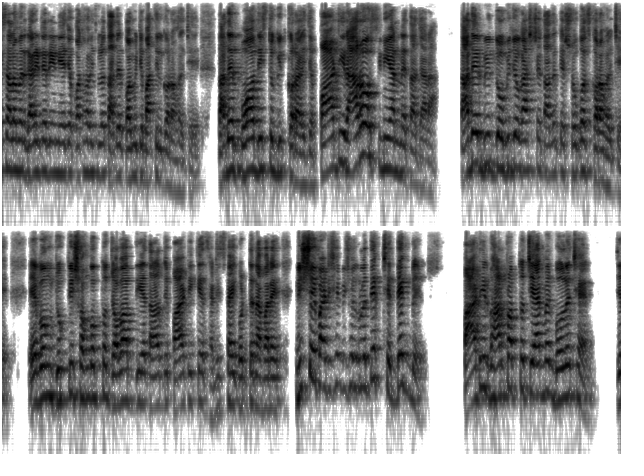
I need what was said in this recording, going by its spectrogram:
সালামের গাড়ি টাড়ি নিয়ে যে কথা হয়েছিল, তাদের কমিটি বাতিল করা হয়েছে। তাদের পদ স্থগিত করা হয়েছে। পার্টির আরও সিনিয়র নেতা যারা, তাদের বিরুদ্ধে অভিযোগ আসছে, তাদেরকে শোকজ করা হয়েছে। এবং যুক্তিসঙ্গত জবাব দিয়ে তারা যদি পার্টিকে স্যাটিসফাই করতে না পারে, নিশ্চয়ই পার্টি সেই বিষয়গুলো দেখছে, দেখবে। পার্টির ভারপ্রাপ্ত চেয়ারম্যান বলেছেন যে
